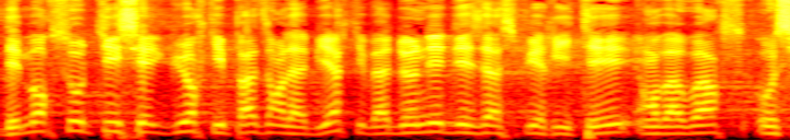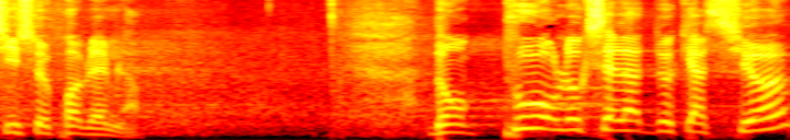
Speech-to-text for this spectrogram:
des morceaux de kisselgur qui passent dans la bière, qui va donner des aspérités, on va voir aussi ce problème-là. Donc pour l'oxalate de calcium,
